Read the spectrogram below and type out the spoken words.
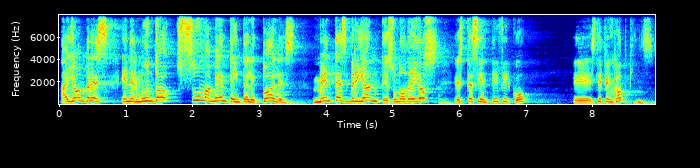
Hay hombres en el mundo sumamente intelectuales, mentes brillantes. Uno de ellos, este científico, eh, Stephen Hopkins.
